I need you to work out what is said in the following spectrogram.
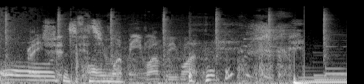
Right, it's, it's you and me, 1v1.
